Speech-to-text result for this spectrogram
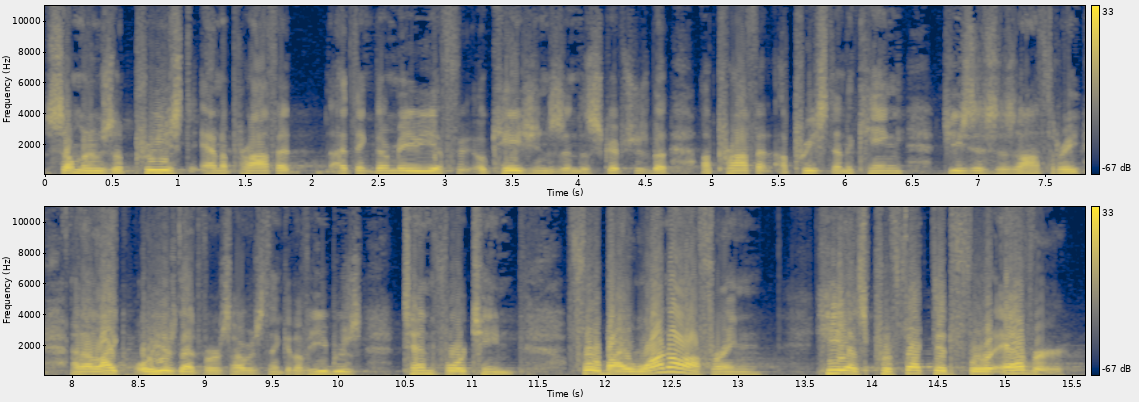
someone who's a priest and a prophet. I think there may be occasions in the scriptures, but a prophet, a priest, and a king. Jesus is all three. And I like, oh, here's that verse I was thinking of Hebrews 10 14. For by one offering he has perfected forever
